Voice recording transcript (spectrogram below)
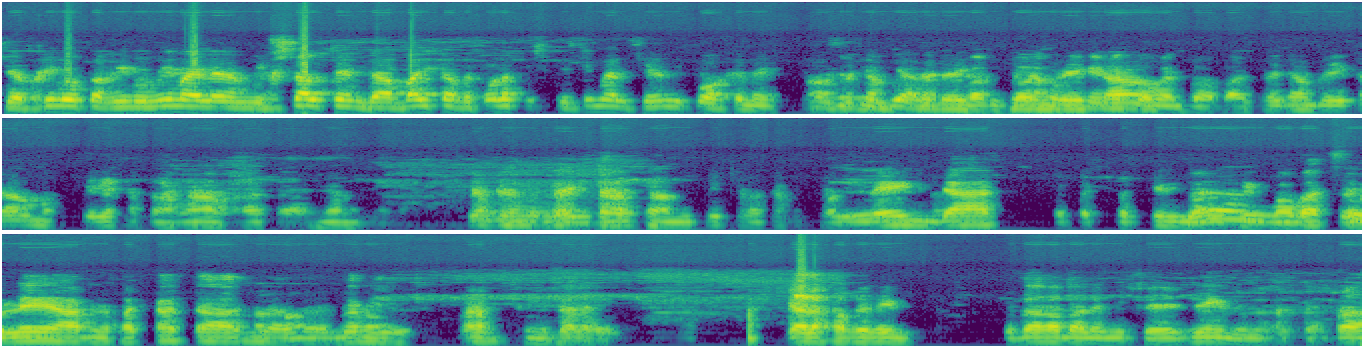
שיתחילו את הרינונים האלה, נכשלתם והביתה וכל הקשקשים האלה שאין לי כוח אליהם. זה גם כבר בעיקר, מזכיר לך את העונה לידת, כן, מבט צולע, נכון. לדעת? יאללה חברים, תודה רבה למי שהאזין, למי שצפה,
